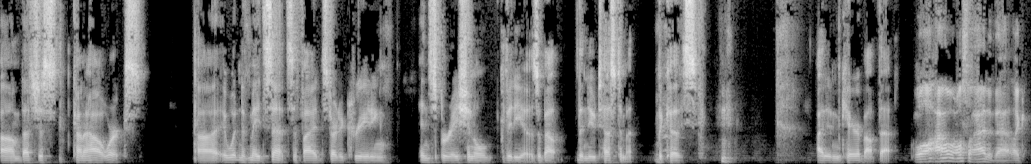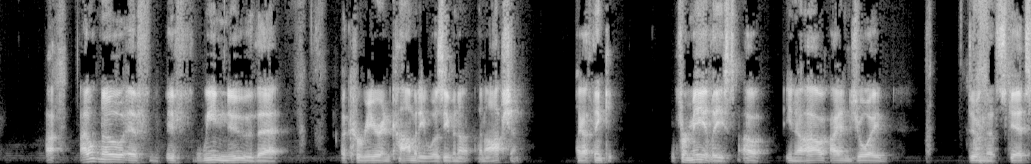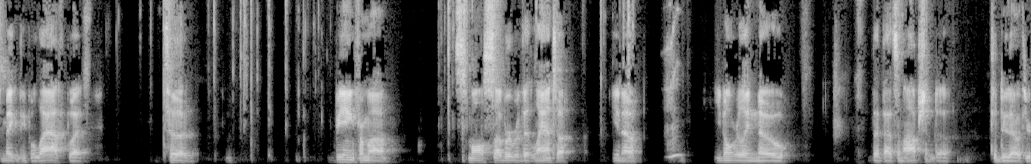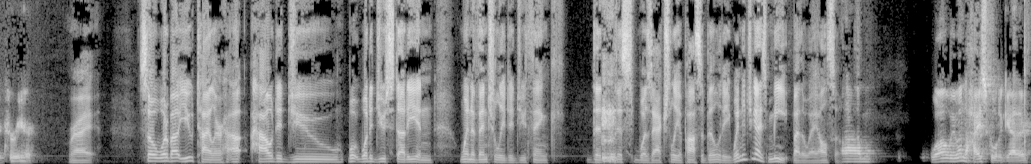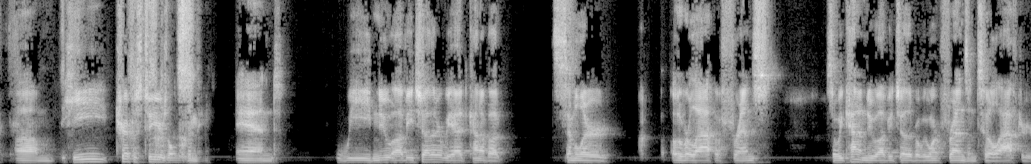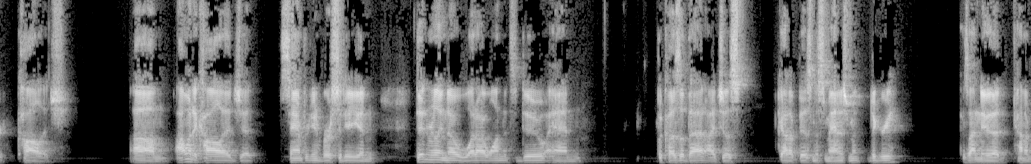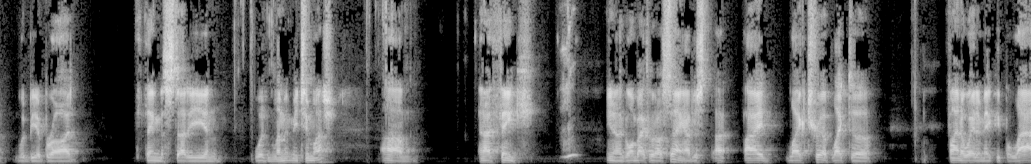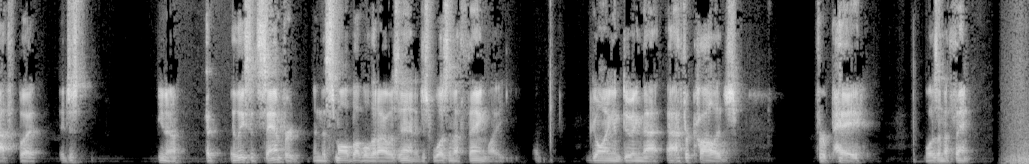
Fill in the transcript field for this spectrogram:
Um, that's just kind of how it works. Uh, it wouldn't have made sense if I had started creating inspirational videos about the New Testament because I didn't care about that. Well, I will also add to that, like, I, I don't know if if we knew that a career in comedy was even a, an option. Like, I think for me at least, I, you know, I, I enjoyed doing the skits and making people laugh, but to being from a small suburb of Atlanta, you know, you don't really know that that's an option to to do that with your career. Right. So, what about you, Tyler? How how did you what, what did you study, and when eventually did you think that this was actually a possibility? When did you guys meet, by the way? Also, um, well, we went to high school together. Um, he Tripp is two years older than me, and we knew of each other. We had kind of a similar overlap of friends. So we kind of knew of each other, but we weren't friends until after college. Um, I went to college at Samford University and didn't really know what I wanted to do. And because of that, I just got a business management degree because I knew that kind of would be a broad thing to study and wouldn't limit me too much. Um, and I think, you know, going back to what I was saying, I just, I, I like Tripp, like to find a way to make people laugh, but it just, you know, at, at least at Samford in the small bubble that I was in, it just wasn't a thing. Like going and doing that after college for pay wasn't a thing.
